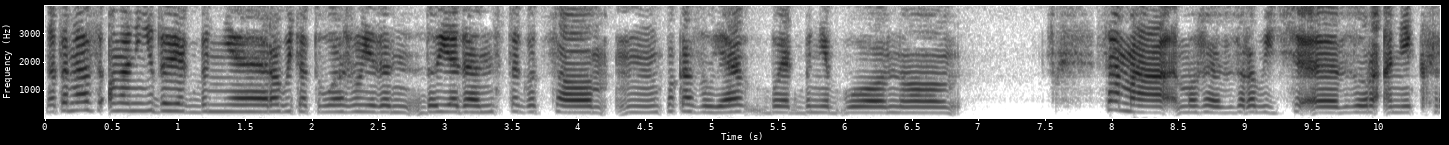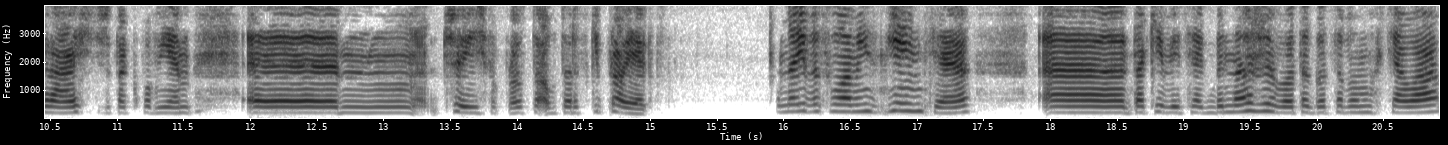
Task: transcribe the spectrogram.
Natomiast ona nigdy jakby nie robi tatuażu jeden do jeden z tego, co mm, pokazuje, bo jakby nie było, no sama może zrobić e, wzór, a nie kraść, że tak powiem, em, czyjś po prostu autorski projekt. No i wysłała mi zdjęcie, e, takie wiecie, jakby na żywo tego, co bym chciała.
